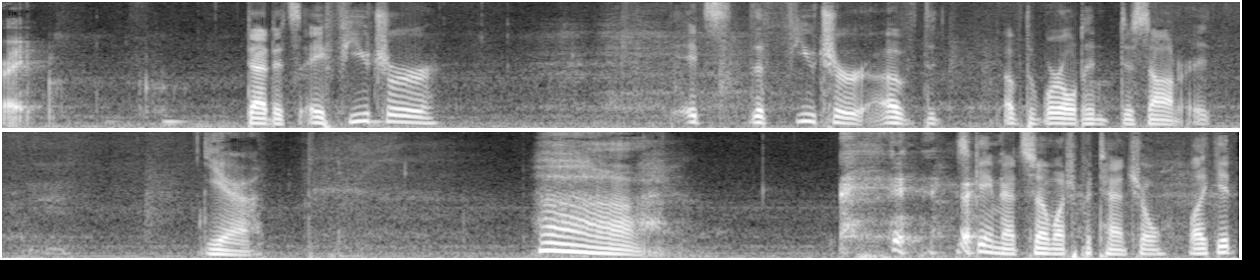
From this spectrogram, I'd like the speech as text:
Right. That it's a future it's the future of the of the world in Dishonored. It- yeah. This game had so much potential. Like it,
